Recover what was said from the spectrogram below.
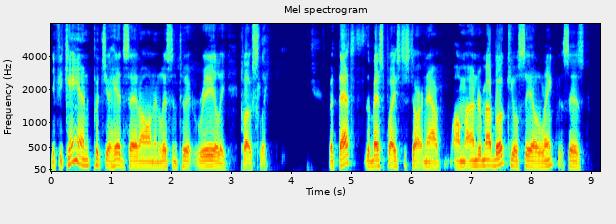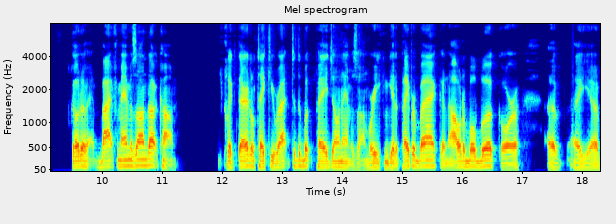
If you can, put your headset on and listen to it really closely. But that's the best place to start. Now, on my, under my book, you'll see a link that says go to buy it from Amazon.com. You click there, it'll take you right to the book page on Amazon where you can get a paperback, an Audible book, or a, a, a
